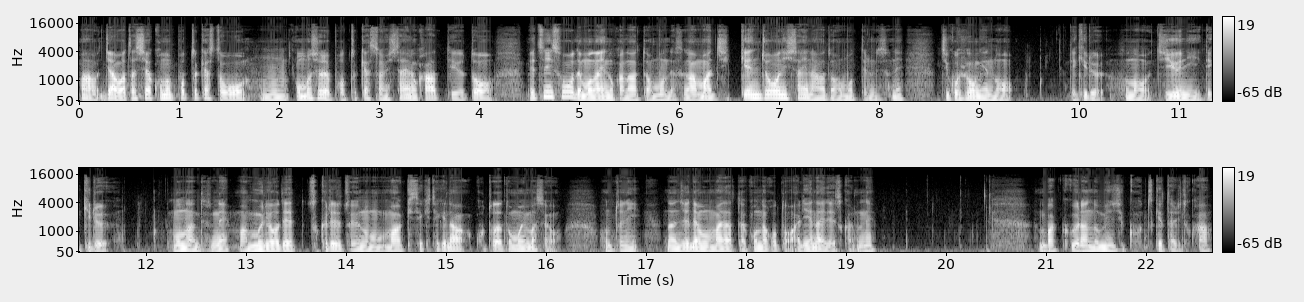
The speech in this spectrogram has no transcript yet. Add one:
まあじゃあ私はこのポッドキャストを、うん、面白いポッドキャストにしたいのかっていうと、別にそうでもないのかなとは思うんですが、まあ実験上にしたいなとは思ってるんですよね。自己表現のできる、その自由にできるものなんですね。まあ無料で作れるというのもまあ奇跡的なことだと思いますよ。本当に何十年も前だったらこんなことありえないですからね。バックグラウンドミュージックをつけたりとか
